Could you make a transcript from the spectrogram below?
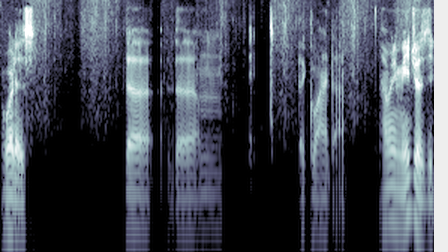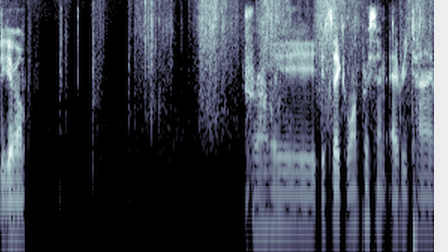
What is? The the um the iguanodon. How many Mijos did you give him? Probably it's like one percent every time.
